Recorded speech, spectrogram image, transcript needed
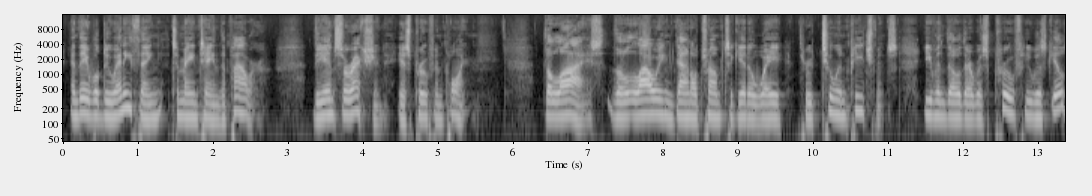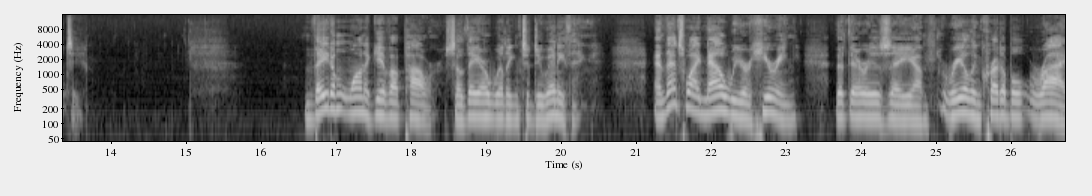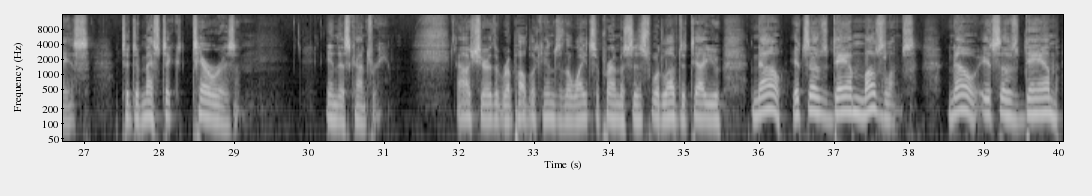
And they will do anything to maintain the power. The insurrection is proof in point the lies, the allowing Donald Trump to get away through two impeachments, even though there was proof he was guilty. They don't want to give up power, so they are willing to do anything. And that's why now we are hearing that there is a um, real incredible rise to domestic terrorism in this country. Now, sure, the Republicans and the white supremacists would love to tell you, no, it's those damn Muslims. No, it's those damn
